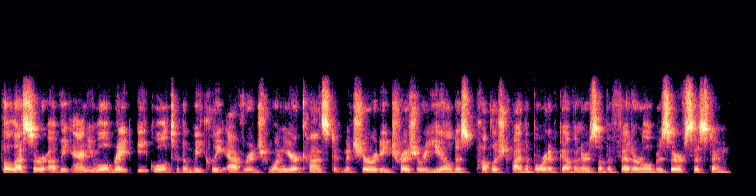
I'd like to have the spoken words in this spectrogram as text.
the lesser of the annual rate equal to the weekly average one-year constant maturity treasury yield as published by the Board of Governors of the Federal Reserve System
